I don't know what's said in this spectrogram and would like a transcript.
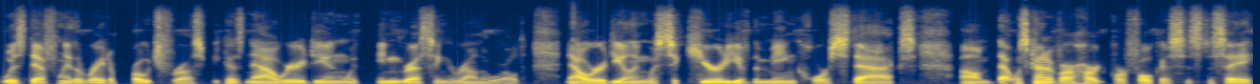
was definitely the right approach for us because now we're dealing with ingressing around the world. Now we're dealing with security of the main core stacks. Um, that was kind of our hardcore focus is to say,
